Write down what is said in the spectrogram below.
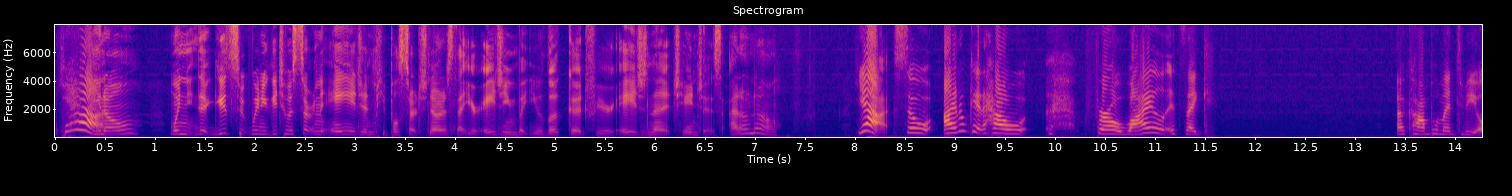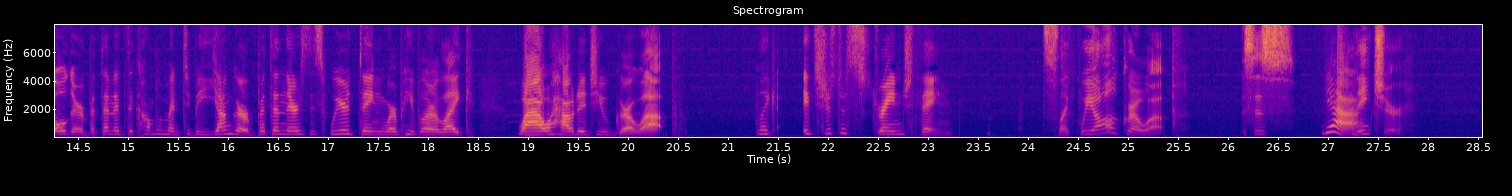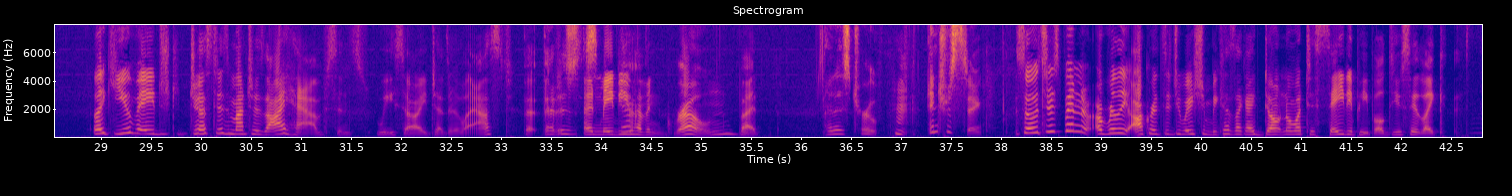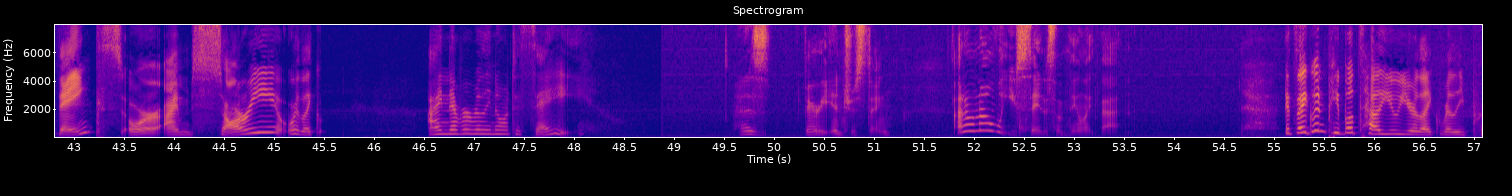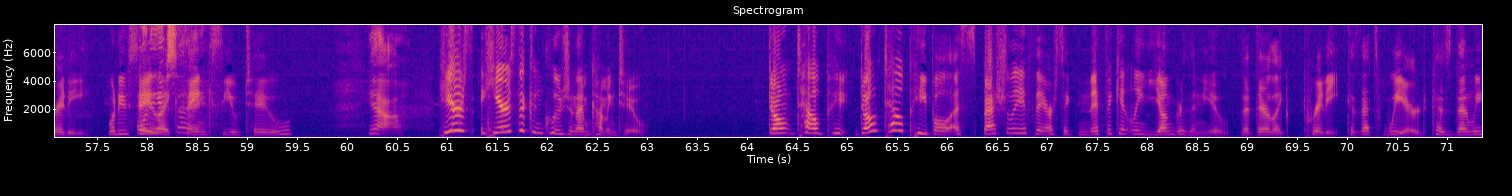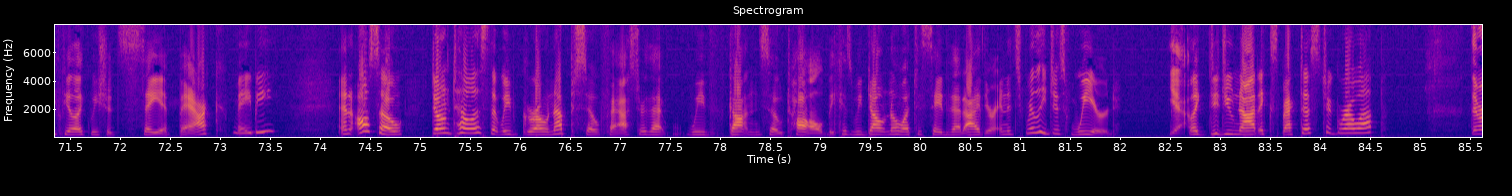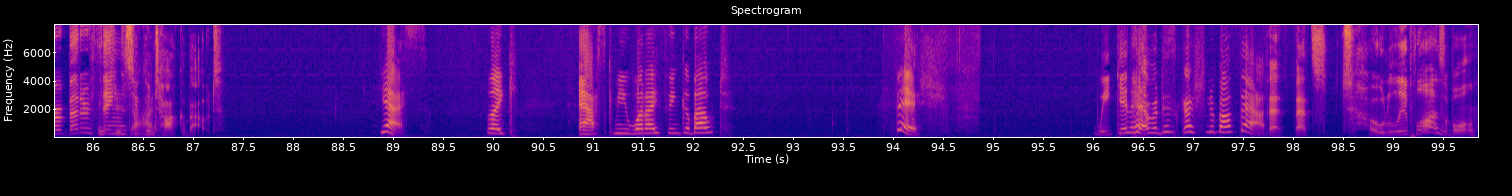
Yeah. You know, when you, gets to, when you get to a certain age, and people start to notice that you're aging, but you look good for your age, and then it changes. I don't know. Yeah, so I don't get how for a while it's like a compliment to be older, but then it's a compliment to be younger, but then there's this weird thing where people are like, "Wow, how did you grow up?" Like it's just a strange thing. It's like we all grow up. This is Yeah. nature. Like you've aged just as much as I have since we saw each other last. That that is And maybe you haven't grown, but That is true. Hmm. Interesting. so it's just been a really awkward situation because like I don't know what to say to people. Do you say like thanks or I'm sorry or like I never really know what to say. That is very interesting. I don't know what you say to something like that. It's like when people tell you you're like really pretty. What do you say do you like say? thanks you too? Yeah. Here's here's the conclusion I'm coming to. Don't tell pe- don't tell people, especially if they are significantly younger than you, that they're like pretty, because that's weird. Because then we feel like we should say it back, maybe. And also, don't tell us that we've grown up so fast or that we've gotten so tall, because we don't know what to say to that either. And it's really just weird. Yeah. Like, did you not expect us to grow up? There are better things just you can talk about. Yes. Like, ask me what I think about fish. We can have a discussion about that. That that's totally plausible.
